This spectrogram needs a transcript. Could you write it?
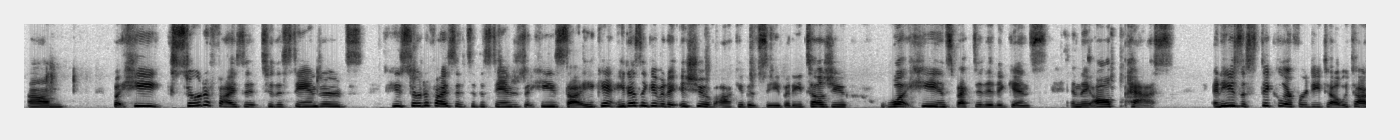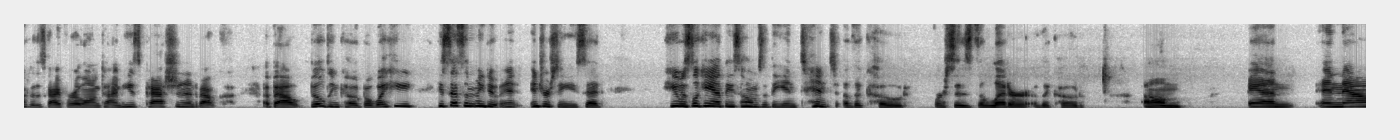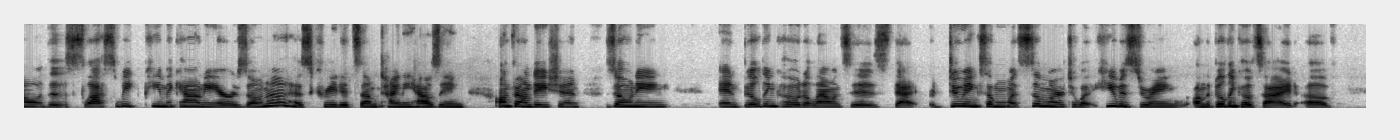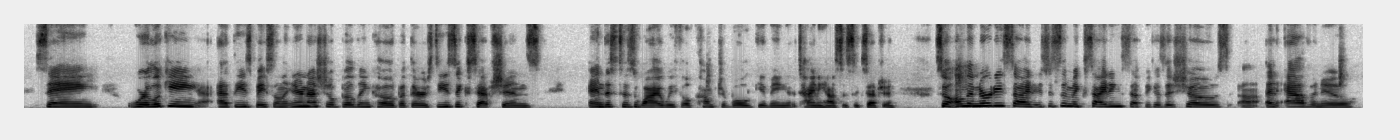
um, but he certifies it to the standards he certifies it to the standards that he's thought he can't he doesn't give it an issue of occupancy but he tells you what he inspected it against and they all pass and he's a stickler for detail. We talked to this guy for a long time. He's passionate about about building code, but what he he said something to, interesting. He said he was looking at these homes at the intent of the code versus the letter of the code, um, and and now this last week, Pima County, Arizona, has created some tiny housing on foundation zoning and building code allowances that are doing somewhat similar to what he was doing on the building code side of saying we're looking at these based on the International Building Code, but there's these exceptions, and this is why we feel comfortable giving a tiny house this exception. So on the nerdy side, it's just some exciting stuff because it shows uh, an avenue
